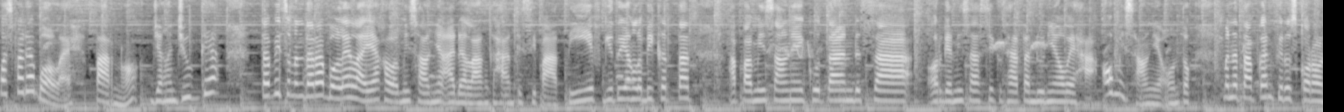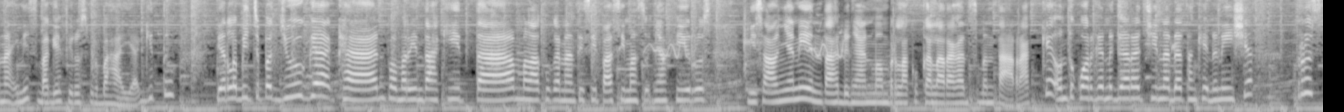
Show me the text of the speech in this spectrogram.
Waspada boleh, Parno jangan juga. Tapi sementara boleh lah ya kalau misalnya ada langkah antisipatif gitu yang lebih ketat. Apa misalnya ikutan desa Organisasi Kesehatan Dunia WHO misalnya untuk menetapkan virus corona ini sebagai virus berbahaya gitu. Biar lebih cepat juga kan pemerintah kita melakukan antisipasi masuknya virus. Misalnya nih entah dengan memperlakukan larangan sementara ke untuk warga negara Cina datang ke Indonesia. Terus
